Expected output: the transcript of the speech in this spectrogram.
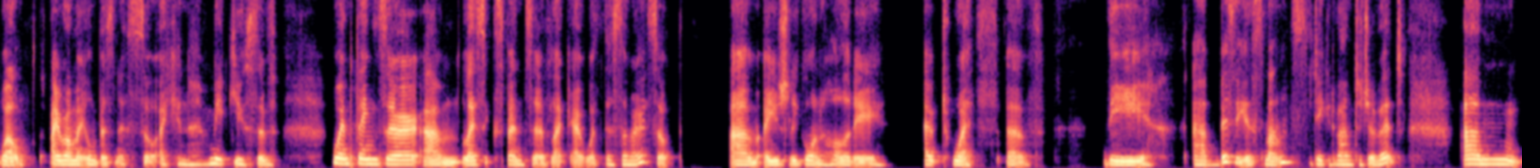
well, I run my own business, so I can make use of when things are um, less expensive, like out with the summer. So um, I usually go on holiday out with of the uh, busiest months to take advantage of it. Um,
